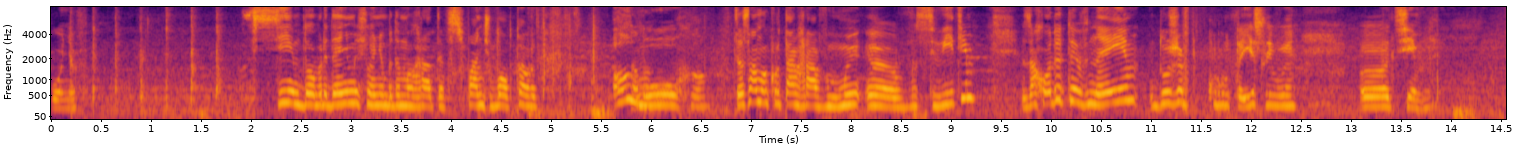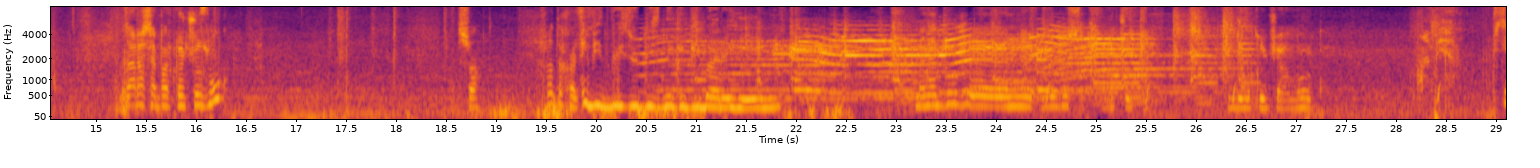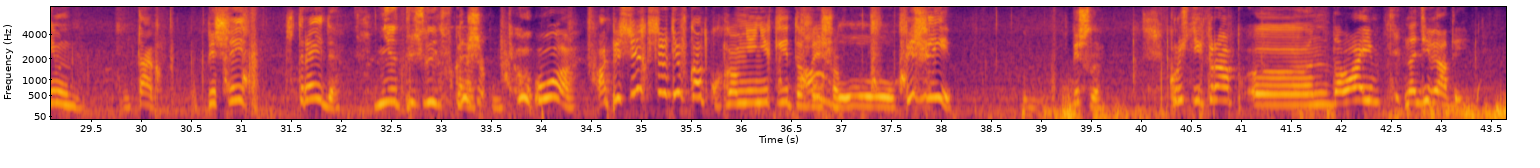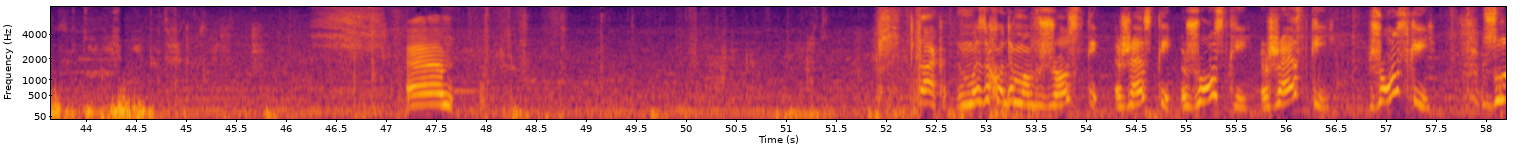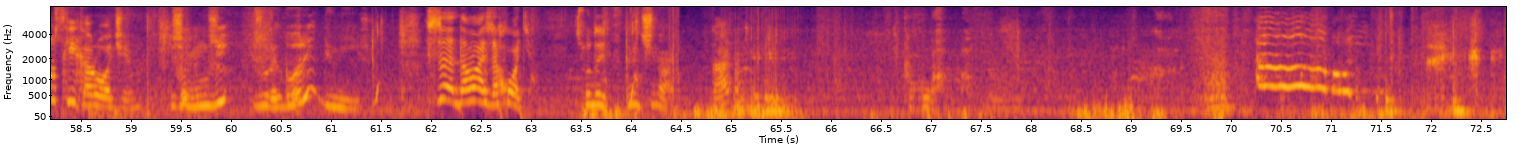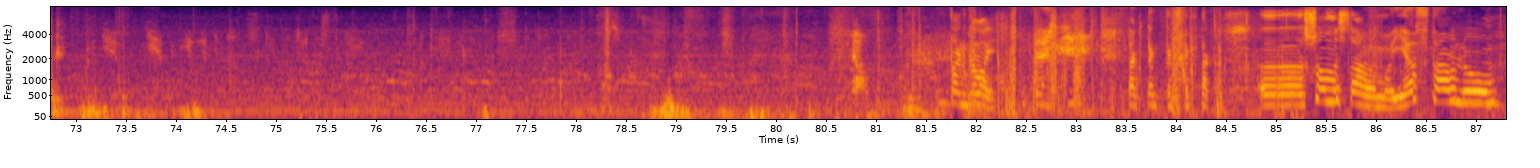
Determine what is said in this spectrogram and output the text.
Поняв. Всім добрий день. Ми сьогодні будемо грати в SpongeBob Tower. Алоха. Це сама крута гра в, ми, е, в світі. Заходити в неї дуже круто, якщо ви е, ці. Зараз я підключу звук. Що? Що ти хочеш? Мене дуже не, не досить. Тоді виключаю музику. Всім так, пішли в трейди. Нет, пішли в Ты ж- катку. О, а пішли, кстати, в катку, ко мне Никита зайшов. Алоха. Пішли. Пішли. Крусті краб, е, давай на дев'ятий. Е, так, ми заходимо в жорсткий, жесткий, жорсткий, жесткий, жорсткий. Жорсткий, короче. Жор, мужик, Жора, говорить не вмієш? Все, давай, заходь. Сюди. Начинай. Так? Так, давай. Так, так, так, так, так. Що ми ставимо? Я ставлю.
